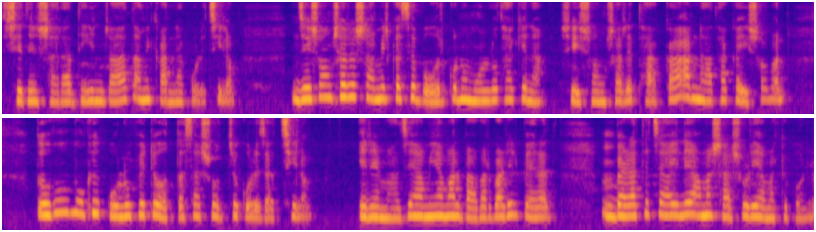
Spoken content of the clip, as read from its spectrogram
সেদিন সারা দিন রাত আমি কান্না করেছিলাম। যে সংসারে স্বামীর কাছে বউয়ের কোনো মূল্য থাকে না, সেই সংসারে থাকা আর না থাকাই সমান। তবুও মুখে কুলু পেটে অত্যাচার সহ্য করে যাচ্ছিলাম। এর মাঝে আমি আমার বাবার বাড়ির বেড়া, বেড়াতে চাইলে আমার শাশুড়ি আমাকে বলল,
